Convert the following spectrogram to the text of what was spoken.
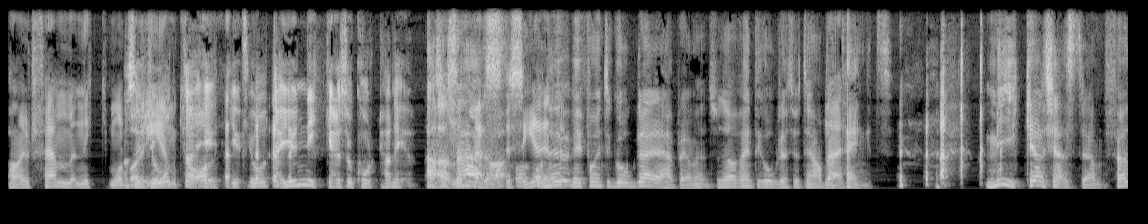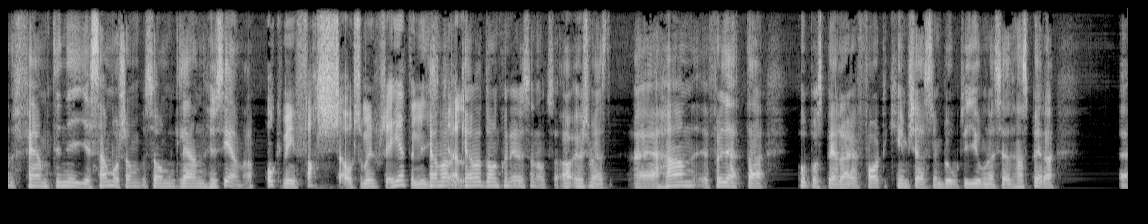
han har gjort fem nickmål Alltså, bara i EM-kvalet. är, Jota är ju nickare så kort han är. Alltså så är här då. Och, och nu, typ. vi får inte googla i det här programmet, så nu har vi inte googlat utan jag har bara Nej. tänkt. Mikael Källström, född 59, samma år som, som Glenn Hussein va? Och min farsa också, som också heter Kan Mikael. vara, kan vara Don Corneliusson också. Ja, hur som helst. Eh, han, för detta fotbollsspelare, far till Kim Källström, bror till Jonas Källström. Han spelar, eh,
